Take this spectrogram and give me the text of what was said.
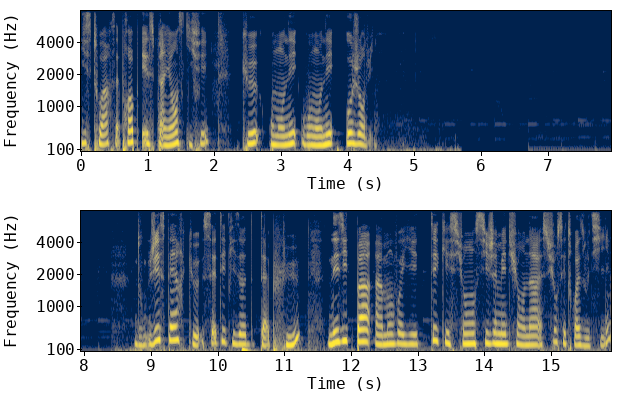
histoire, sa propre expérience qui fait que on en est où on en est aujourd'hui. Donc j'espère que cet épisode t'a plu. N'hésite pas à m'envoyer tes questions si jamais tu en as sur ces trois outils.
